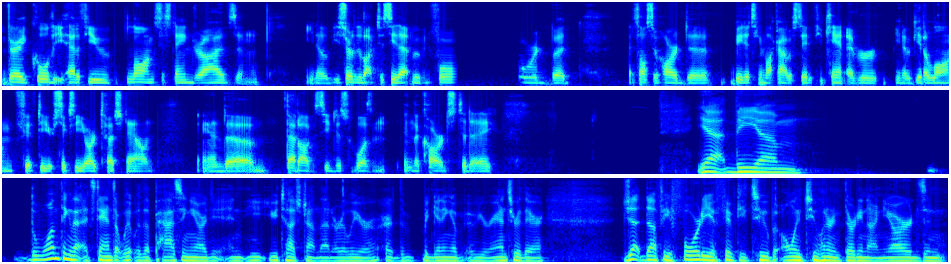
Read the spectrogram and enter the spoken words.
very cool that you had a few long sustained drives and you know you certainly like to see that moving forward but it's also hard to beat a team like Iowa State if you can't ever you know get a long 50 or 60 yard touchdown and um, that obviously just wasn't in the cards today Yeah, the um, the one thing that stands out with, with the passing yard, and you, you touched on that earlier at the beginning of, of your answer there. Jet Duffy 40 of 52, but only 239 yards. And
